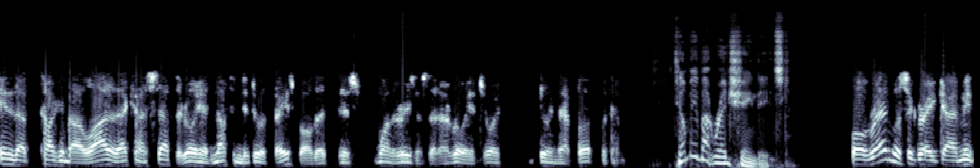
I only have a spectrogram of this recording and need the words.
ended up talking about a lot of that kind of stuff that really had nothing to do with baseball. That is one of the reasons that I really enjoyed doing that book with him. Tell me about Red Schoendienst. Well, Red was a great guy. I mean,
